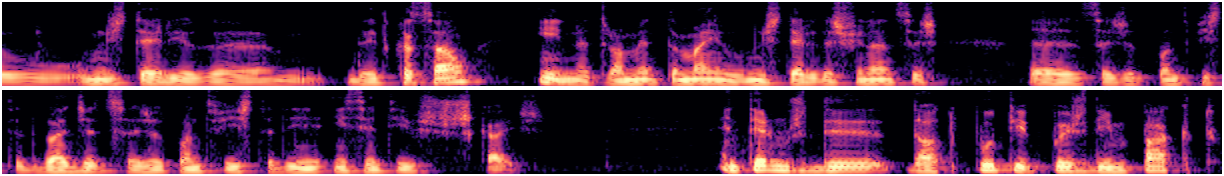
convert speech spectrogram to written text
o, o Ministério da, da, Educação e, naturalmente, também o Ministério das Finanças, seja do ponto de vista de budget, seja do ponto de vista de incentivos fiscais. Em termos de, de output e depois de impacto,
